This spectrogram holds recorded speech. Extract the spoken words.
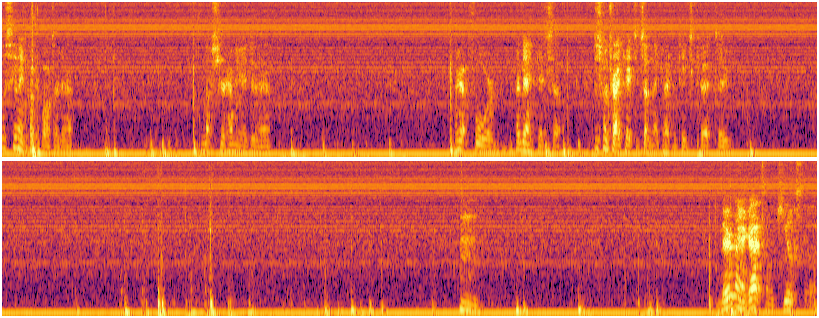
let's see how many Pokeballs I got. I'm not sure how many I do have. I got four. Maybe I can catch something. Just want to try catching something that I can teach Cut to. Hmm. Everything I got's gonna kill stuff.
